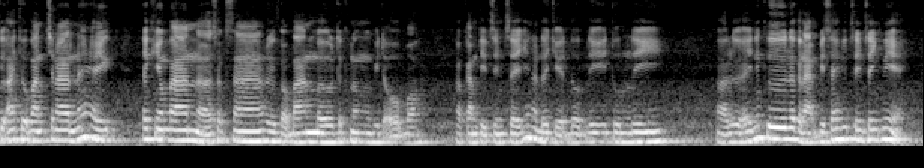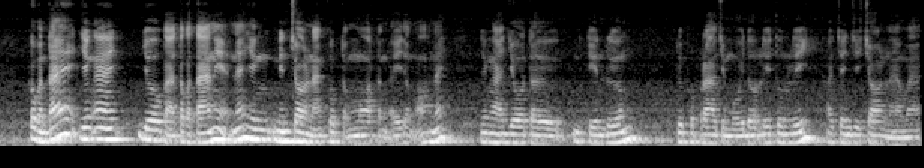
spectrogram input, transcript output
គឺអាចធ្វើបានច្រើនណាហើយហើយខ្ញុំបានសិក្សាឬក៏បានមើលទៅក្នុងវីដេអូរបស់កម្មវិធីផ្សេងផ្សេងណាដូចជា Dotly Tunly ឬអីហ្នឹងគឺលក្ខណៈពិសេសវាផ្សេងផ្សេងគ្នាក៏ប៉ុន្តែយើងអាចយកកាតុក្កតានេះណាយើងមានចលនាគ្រប់ទាំងមាត់ទាំងអីទាំងអស់ណាយើងអាចយកទៅនិទានរឿងឬក៏ប្រើជាមួយដុតលីទុនលីហើយចេញជាចលនាបាន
